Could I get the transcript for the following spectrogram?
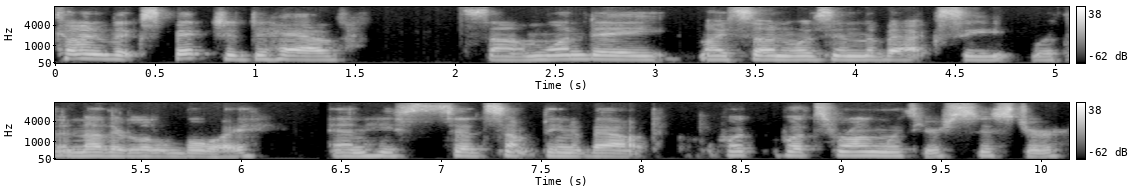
kind of expected to have some. One day, my son was in the back seat with another little boy, and he said something about what what's wrong with your sister.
